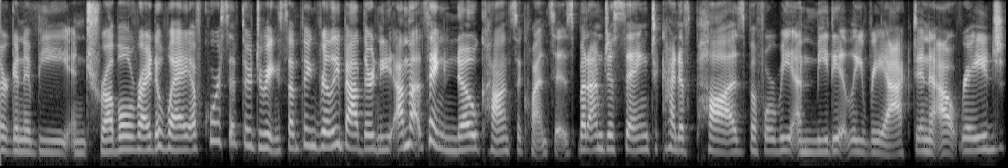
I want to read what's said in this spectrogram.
they're going to be in trouble right away. Of course, if they're doing something really bad, they're need. I'm not saying no consequences, but I'm just saying to kind of pause before we immediately react in outrage,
